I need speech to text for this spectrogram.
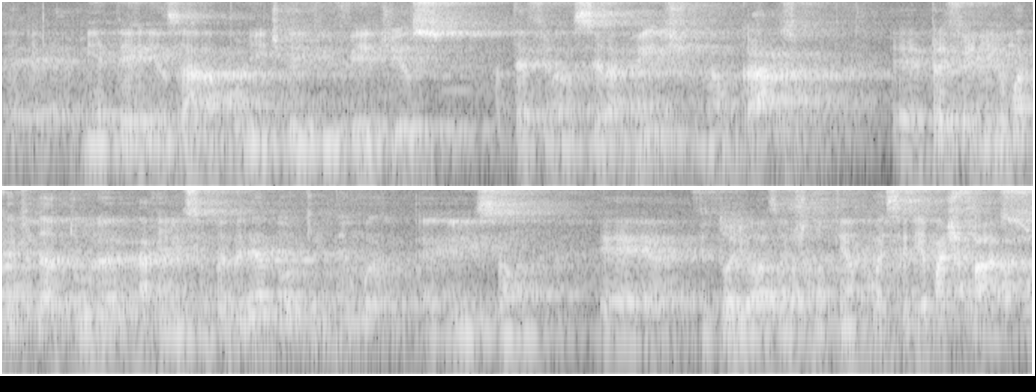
é, é, me eternizar na política e viver disso, até financeiramente, não é o caso, é, preferia uma candidatura à reeleição para vereador que nenhuma é, eleição é, vitoriosa antes do tempo, mas seria mais fácil.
